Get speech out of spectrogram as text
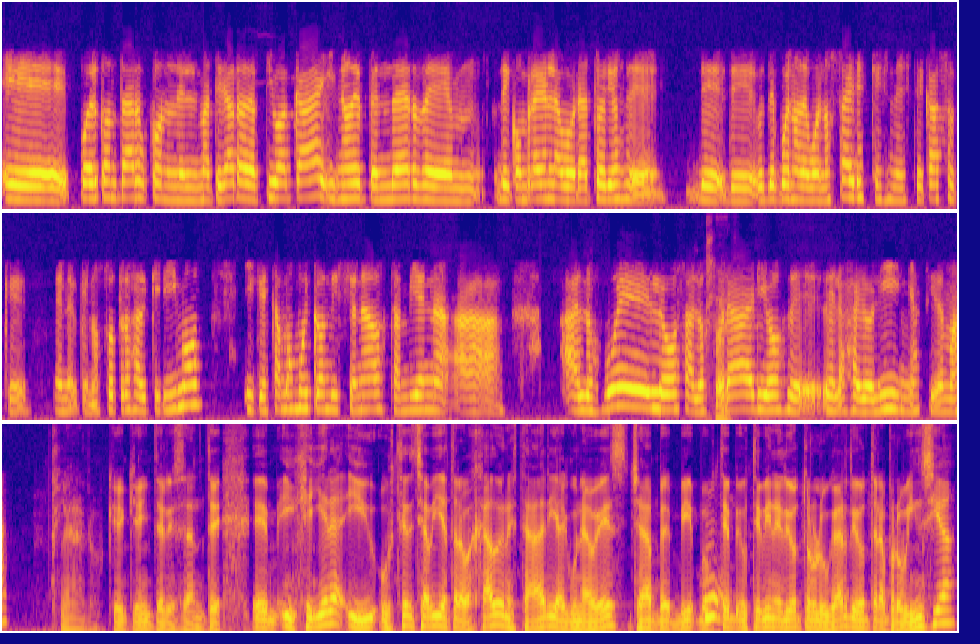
eh, poder contar con el material radioactivo acá y no depender de, de comprar en laboratorios de, de, bueno de Buenos Aires que es en este caso que en el que nosotros adquirimos y que estamos muy condicionados también a, a los vuelos a los horarios de las aerolíneas y demás Claro, qué, qué interesante. Eh, ingeniera, ¿y usted ya había trabajado en esta área alguna vez? ¿Ya, usted, ¿Usted viene de otro lugar, de otra provincia?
